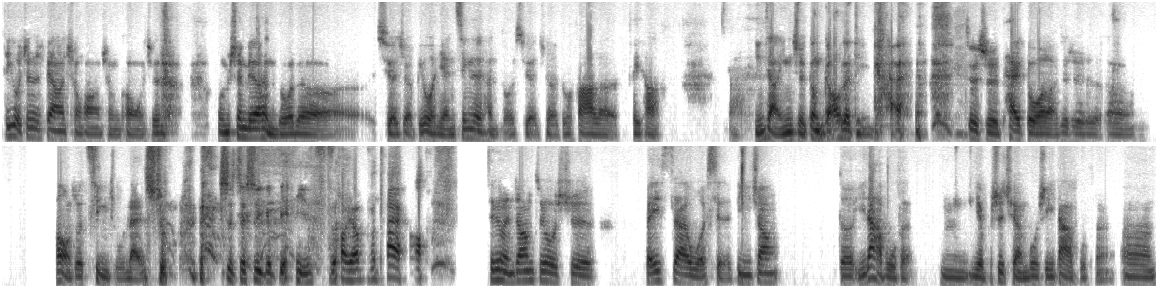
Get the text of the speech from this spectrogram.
第一个我真的是非常诚惶诚恐。我觉得我们身边很多的学者，比我年轻的很多学者都发了非常啊影响音质更高的顶刊，就是太多了，就是嗯，帮我说罄竹难书，但是这是一个贬义词，好像不太好。这篇文章最后是 base 在我写的第一章的一大部分，嗯，也不是全部，是一大部分。嗯，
